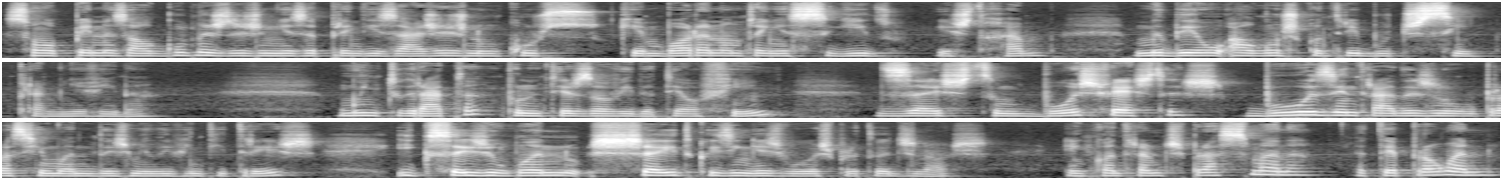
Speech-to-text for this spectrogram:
são apenas algumas das minhas aprendizagens num curso que, embora não tenha seguido este ramo, me deu alguns contributos, sim, para a minha vida. Muito grata por me teres ouvido até ao fim. Desejo-te boas festas, boas entradas no próximo ano de 2023 e que seja um ano cheio de coisinhas boas para todos nós. Encontramos-nos para a semana. Até para o ano!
